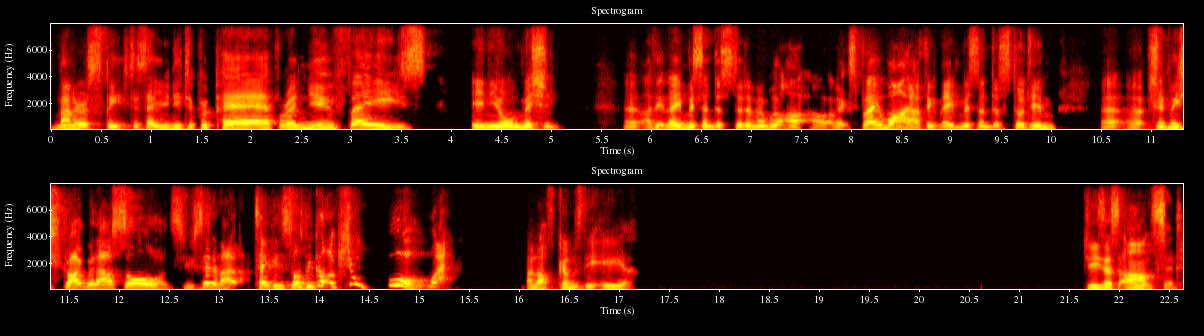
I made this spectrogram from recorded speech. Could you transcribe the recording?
manner of speech to say, you need to prepare for a new phase in your mission. Uh, I think they've misunderstood him, and we'll, I'll, I'll, explain why I think they've misunderstood him. Uh, uh, should we strike with our swords? You said about taking swords. We've got to shoot. Whoa, whack. And off comes the ear. Jesus answered.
